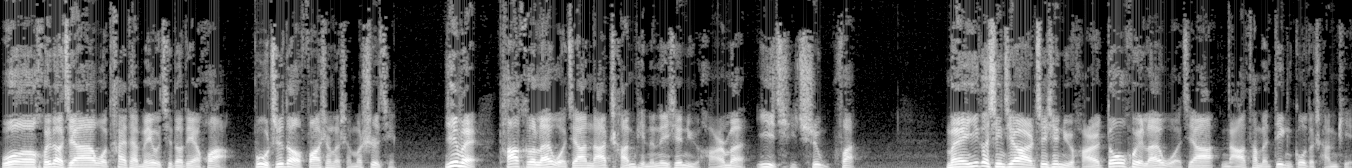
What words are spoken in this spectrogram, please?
我回到家，我太太没有接到电话，不知道发生了什么事情。因为她和来我家拿产品的那些女孩们一起吃午饭，每一个星期二，这些女孩都会来我家拿他们订购的产品，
